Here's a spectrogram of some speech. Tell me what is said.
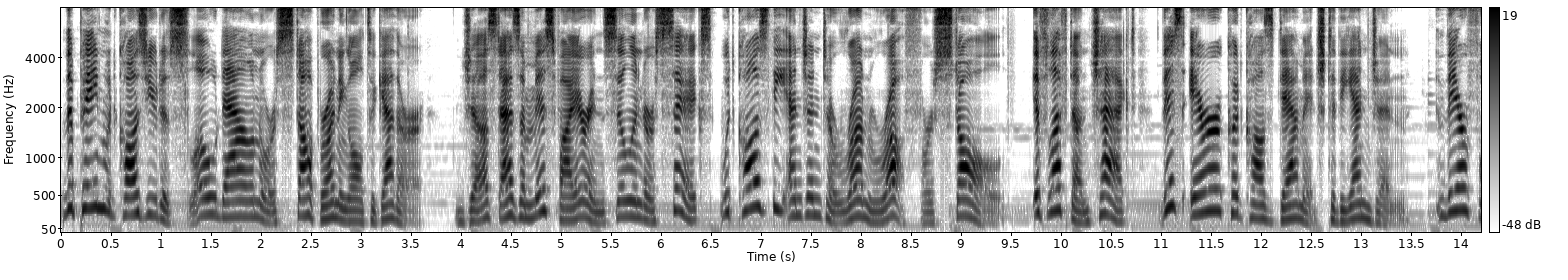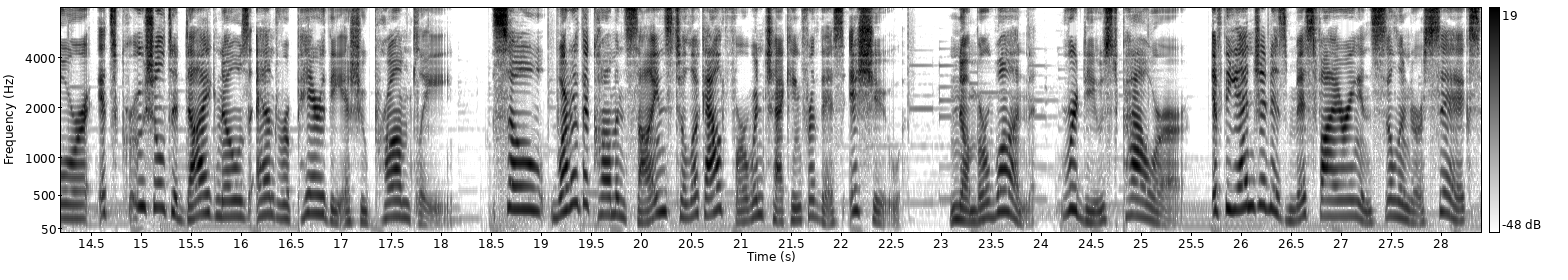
The pain would cause you to slow down or stop running altogether, just as a misfire in cylinder 6 would cause the engine to run rough or stall. If left unchecked, this error could cause damage to the engine. Therefore, it's crucial to diagnose and repair the issue promptly. So, what are the common signs to look out for when checking for this issue? Number 1. Reduced power. If the engine is misfiring in cylinder 6,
